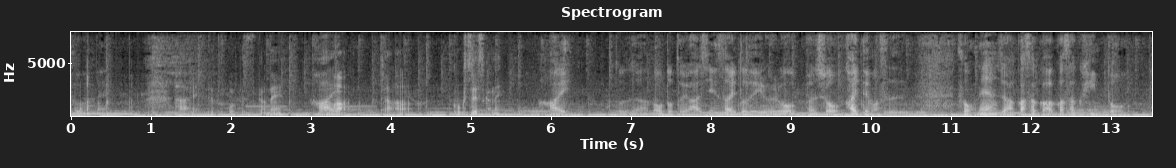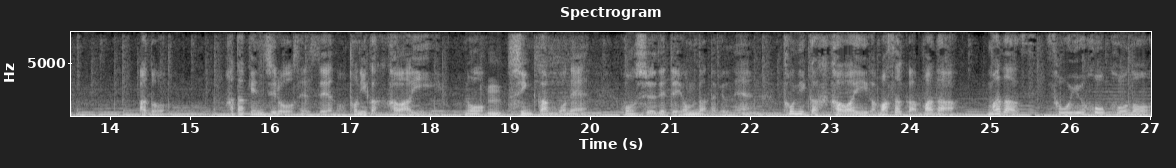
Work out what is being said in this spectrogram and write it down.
そうだね。はいってところですかねはいまあじゃあ告知ですかねはい。とじゃあ、ノートという配信サイトでいろいろ文章書いてます。そうね。じゃあ、赤坂赤作品と、あと、畑健次郎先生のとにかく可愛いのうん。新刊もね、今週出て読んだんだけどね、とにかく可愛いがまさかまだ、まだそういう方向の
